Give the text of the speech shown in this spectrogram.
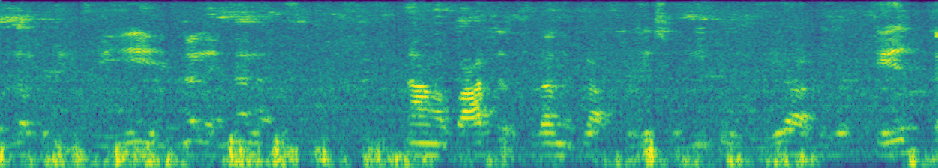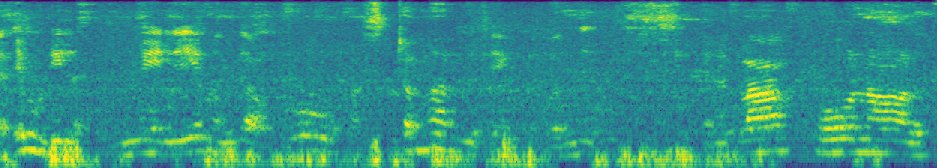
உள்ளே கூட்டிகிட்டு போய் என்னால் என்ன நாங்கள் பார்த்ததுக்குள்ள அந்த பிள்ளை அப்படியே சொல்லிட்டு ஒரே அழுக. தேர்த்தவே முடியல. உண்மையிலேயே வந்து அவ்வளோ கஷ்டமாக இருந்துச்சு. எங்களுக்கு வந்து எனக்கெல்லாம் போனாலும்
